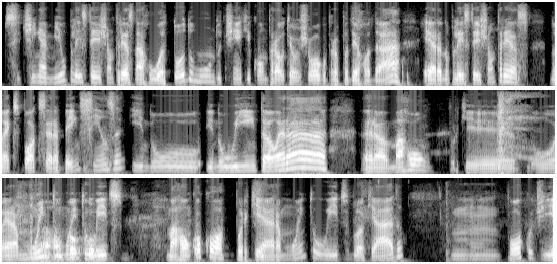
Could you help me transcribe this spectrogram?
se tinha mil PlayStation 3 na rua, todo mundo tinha que comprar o teu jogo para poder rodar, era no PlayStation 3. No Xbox era bem cinza e no, e no Wii então era, era marrom, porque no, era muito, muito cocô. Wii marrom cocô, porque era muito Wii desbloqueado um pouco de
